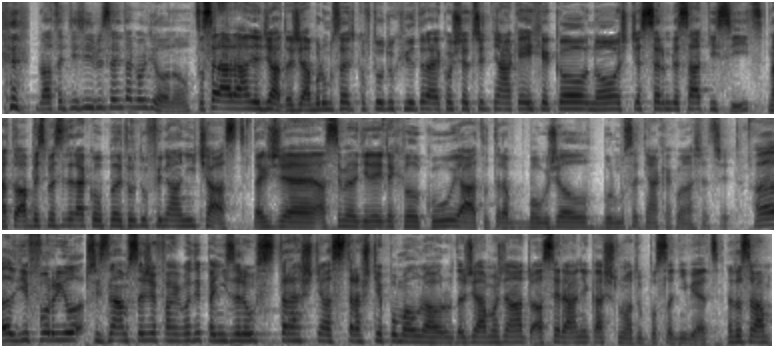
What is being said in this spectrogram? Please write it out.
20 tisíc by se jim tak hodilo, no. Co se dá reálně dělat, takže já budu muset teďko v tu chvíli teda jako šetřit nějakých jako, no, ještě 70 tisíc na to, aby jsme si teda koupili tu, tu finální část. Takže asi mi lidi dejte chvilku, já to teda bohužel budu muset nějak jako našetřit. Ale lidi for real, přiznám se, že fakt jako ty peníze jdou strašně a strašně pomalu nahoru, takže já možná na to asi reálně kašlu na tu poslední věc. Na to se vám,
